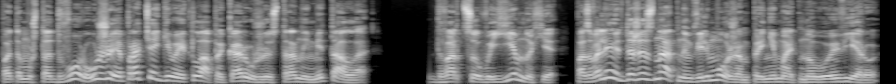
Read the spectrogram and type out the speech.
потому что двор уже протягивает лапы к оружию страны металла. Дворцовые емнухи позволяют даже знатным вельможам принимать новую веру,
